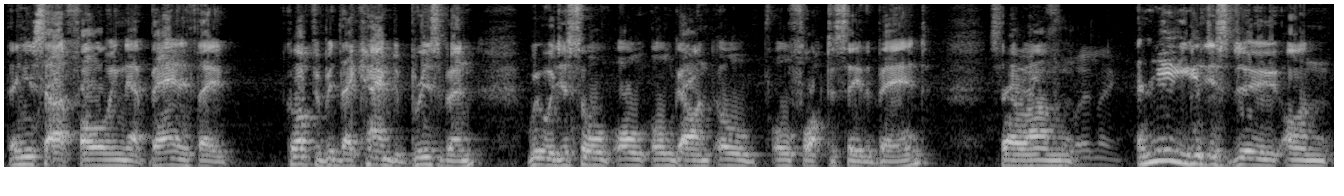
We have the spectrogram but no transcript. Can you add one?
Then you start following that band. If they, God forbid, they came to Brisbane, we would just all all, all go and all all flock to see the band. So um, Absolutely. and here you can just do on.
